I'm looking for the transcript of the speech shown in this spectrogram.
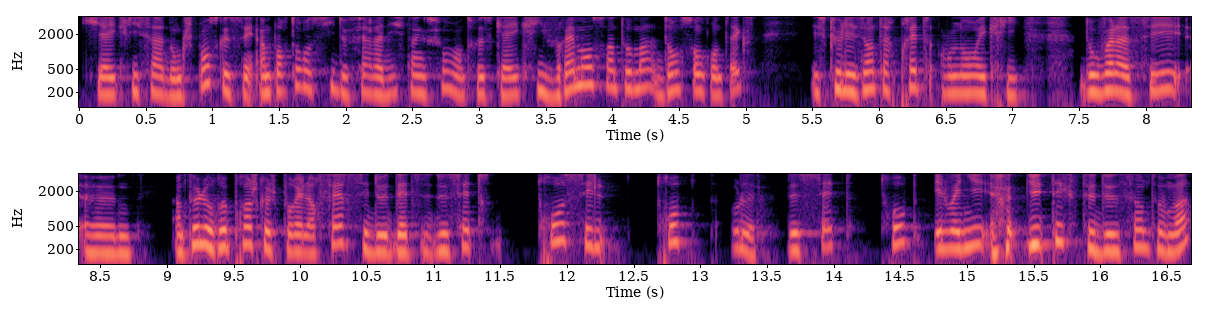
qui a écrit ça. Donc je pense que c'est important aussi de faire la distinction entre ce qu'a écrit vraiment saint Thomas dans son contexte et ce que les interprètes en ont écrit. Donc voilà, c'est un peu le reproche que je pourrais leur faire, c'est de, de s'être trop, trop, s'être trop éloigné du texte de saint Thomas,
